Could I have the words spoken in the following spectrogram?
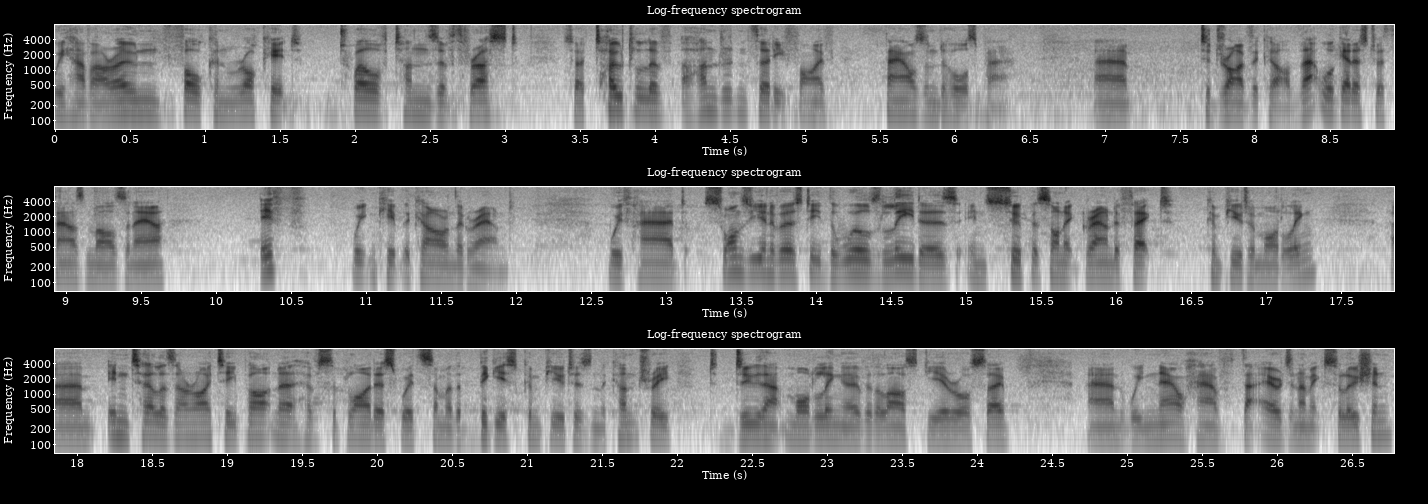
We have our own Falcon rocket, 12 tons of thrust, so a total of 135,000 horsepower uh, to drive the car. That will get us to 1,000 miles an hour if we can keep the car on the ground. We've had Swansea University, the world's leaders in supersonic ground effect computer modeling. Um, Intel, as our IT partner, have supplied us with some of the biggest computers in the country to do that modeling over the last year or so. And we now have that aerodynamic solution.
